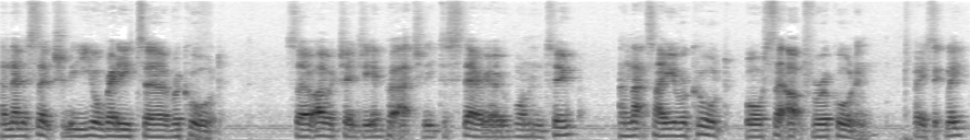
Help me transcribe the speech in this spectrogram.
and then essentially you're ready to record so I would change the input actually to stereo 1 and 2 and that's how you record or set up for recording basically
